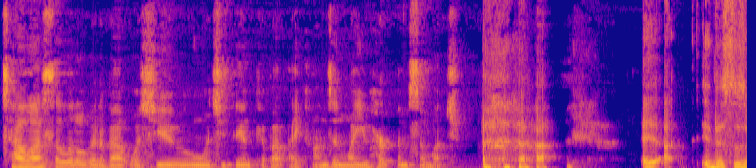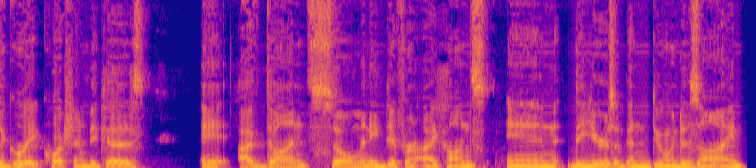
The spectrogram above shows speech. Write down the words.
tell us a little bit about what you what you think about icons and why you heart them so much. it, it, this is a great question because it, I've done so many different icons in the years I've been doing design.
